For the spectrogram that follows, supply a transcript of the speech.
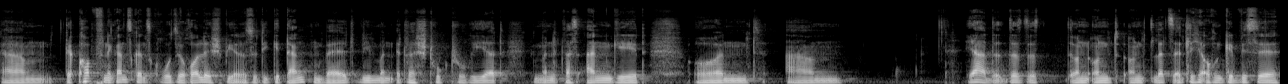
Ähm, der Kopf eine ganz, ganz große Rolle spielt, also die Gedankenwelt, wie man etwas strukturiert, wie man etwas angeht und ähm, ja, das, das, und, und, und letztendlich auch eine gewisse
